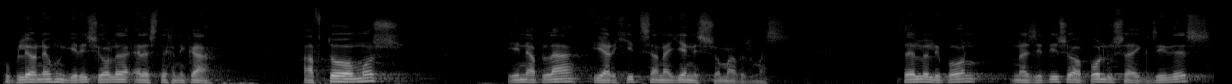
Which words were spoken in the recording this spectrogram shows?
που πλέον έχουν γυρίσει όλα εραστεχνικά. Αυτό όμως είναι απλά η αρχή της αναγέννησης της ομάδας μας. Θέλω λοιπόν να ζητήσω από όλους τους αεξίδες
